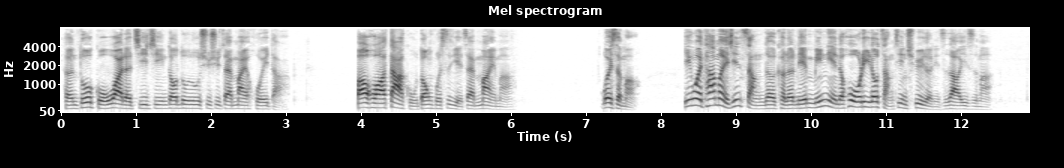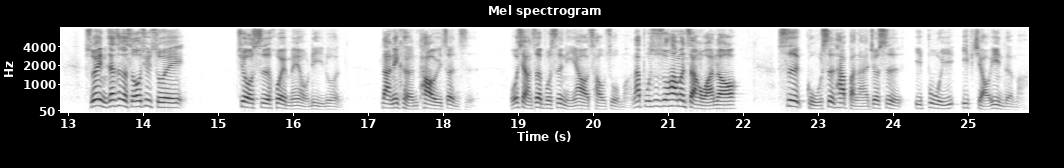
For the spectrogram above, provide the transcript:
很多国外的基金都陆陆续续在卖辉达，包括大股东不是也在卖吗？为什么？因为他们已经涨的，可能连明年的获利都涨进去了，你知道意思吗？所以你在这个时候去追，就是会没有利润，那你可能套一阵子。我想这不是你要操作嘛？那不是说他们涨完了哦，是股市它本来就是一步一一脚印的嘛，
